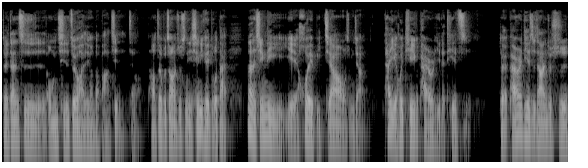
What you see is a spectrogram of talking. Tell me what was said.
对，但是我们其实最后还是用到八件这样。好，这不重要，就是你行李可以多带，那你行李也会比较怎么讲？它也会贴一个 priority 的贴纸。对，priority 贴纸当然就是，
